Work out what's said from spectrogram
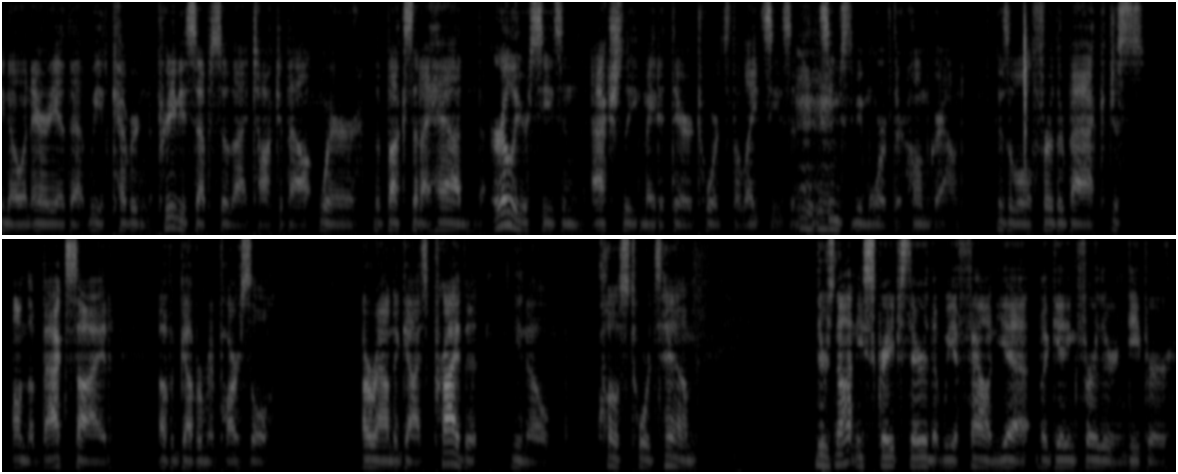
you know, an area that we had covered in a previous episode that I talked about where the bucks that I had the earlier season actually made it there towards the late season. It Mhm. seems to be more of their home ground. It was a little further back, just on the backside of a government parcel around a guy's private, you know, close towards him. There's not any scrapes there that we have found yet, but getting further and deeper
